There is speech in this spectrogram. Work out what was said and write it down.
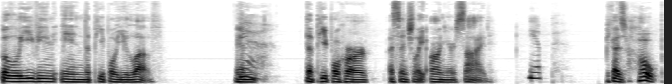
believing in the people you love and yeah. the people who are essentially on your side. Yep. Because hope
